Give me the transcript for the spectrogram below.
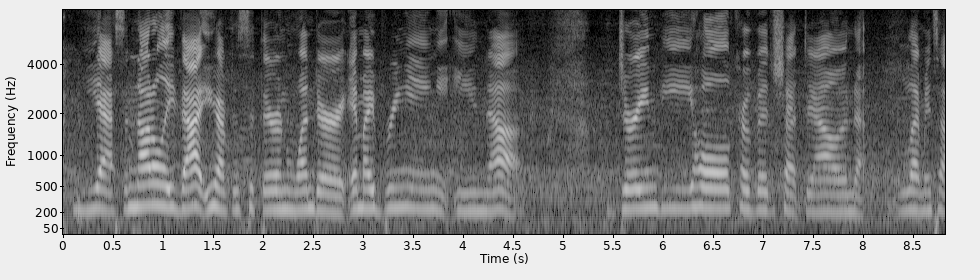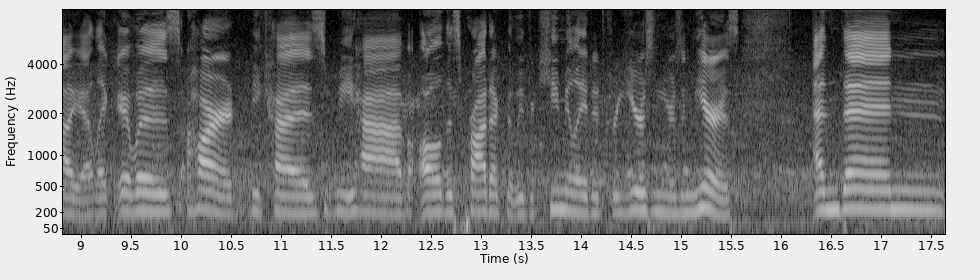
yes, and not only that, you have to sit there and wonder, am I bringing enough? During the whole COVID shutdown, let me tell you, like it was hard because we have all this product that we've accumulated for years and years and years. And then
